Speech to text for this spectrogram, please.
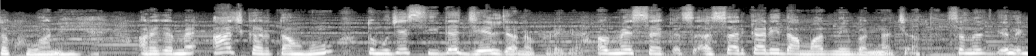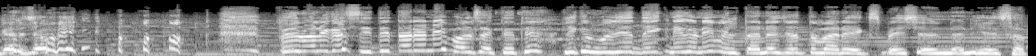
तक हुआ नहीं है। और अगर मैं आज करता हूँ तो मुझे सीधा जेल जाना पड़ेगा। और मैं सरकारी दामाद नहीं बनना चाहता। समझ गए घर जाओ। फिर मैंने कहा सीधी तरह नहीं बोल सकते थे। लेकिन मुझे देखने को नहीं मिलता ना जो तुम्हारे एक्सप्रेशन ये सब।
